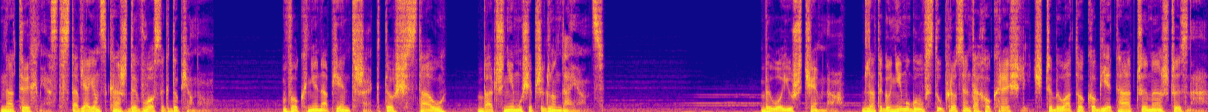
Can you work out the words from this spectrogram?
natychmiast stawiając każdy włosek do pionu. W oknie na piętrze ktoś stał, bacznie mu się przyglądając. Było już ciemno, dlatego nie mógł w stu procentach określić, czy była to kobieta czy mężczyzna.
